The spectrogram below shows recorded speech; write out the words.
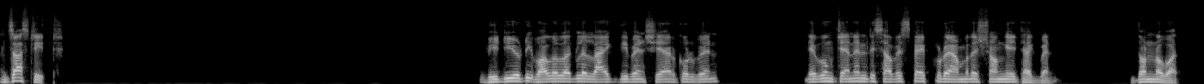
জাস্ট ইট ভিডিওটি ভালো লাগলে লাইক দিবেন শেয়ার করবেন এবং চ্যানেলটি সাবস্ক্রাইব করে আমাদের সঙ্গেই থাকবেন। ধন্যবাদ।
